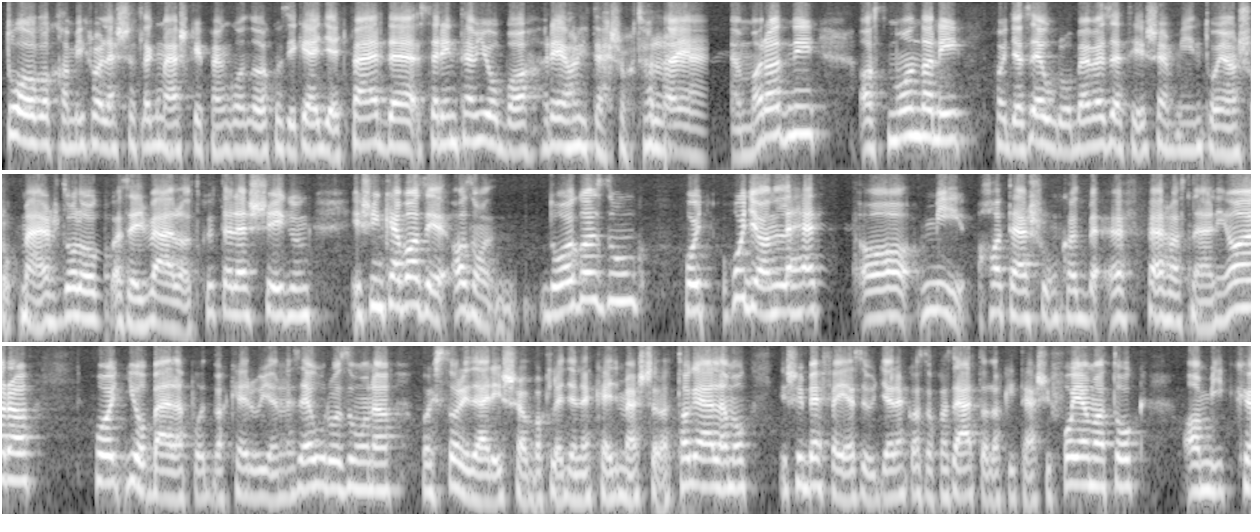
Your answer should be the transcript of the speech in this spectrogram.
dolgok, amikről esetleg másképpen gondolkozik egy-egy pár, de szerintem jobb a realitások talaján maradni, azt mondani, hogy az euró bevezetése, mint olyan sok más dolog, az egy vállalat kötelességünk, és inkább azért azon dolgozzunk, hogy hogyan lehet a mi hatásunkat felhasználni arra, hogy jobb állapotba kerüljön az eurozóna, hogy szolidárisabbak legyenek egymással a tagállamok, és hogy befejeződjenek azok az átalakítási folyamatok, amik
